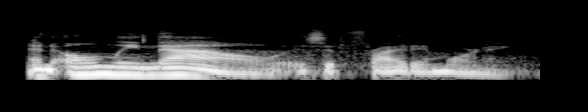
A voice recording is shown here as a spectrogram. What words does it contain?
And only now is it Friday morning.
